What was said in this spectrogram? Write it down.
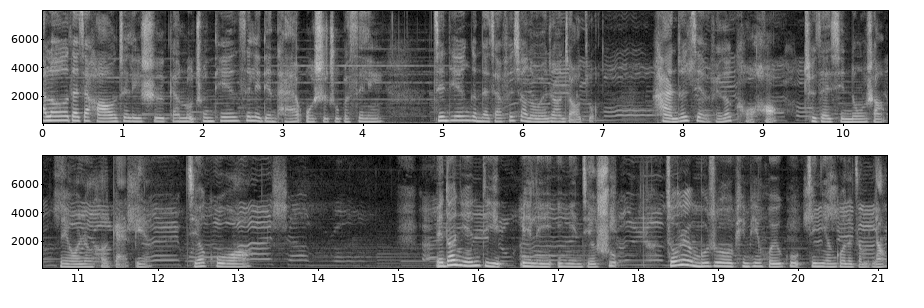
Hello，大家好，这里是甘露春天心理电台，我是主播心灵。今天跟大家分享的文章叫做《喊着减肥的口号，却在行动上没有任何改变》，结果每到年底面临一年结束，总忍不住频频回顾今年过得怎么样，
